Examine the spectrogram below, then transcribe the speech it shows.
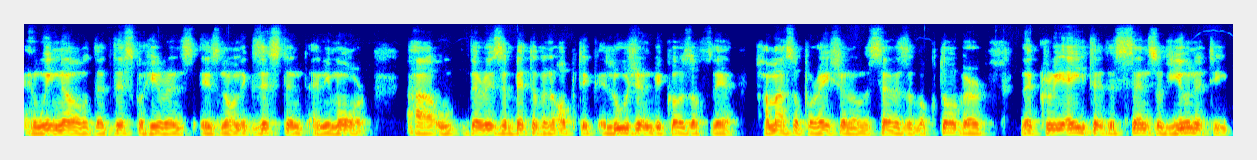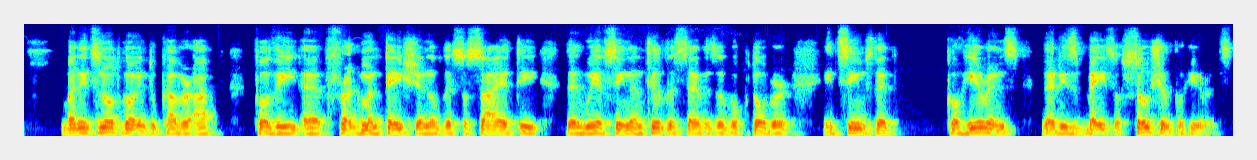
And we know that this coherence is non existent anymore. Uh, there is a bit of an optic illusion because of the Hamas operation on the 7th of October that created a sense of unity, but it's not going to cover up for the uh, fragmentation of the society that we have seen until the 7th of October. It seems that coherence that is based on social coherence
